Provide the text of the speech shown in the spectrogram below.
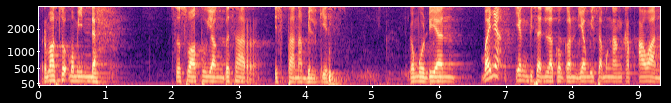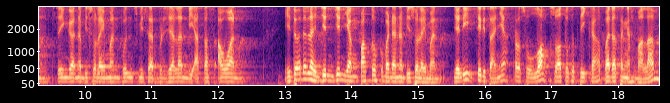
termasuk memindah sesuatu yang besar istana Bilqis. Kemudian banyak yang bisa dilakukan yang bisa mengangkat awan sehingga Nabi Sulaiman pun bisa berjalan di atas awan. Itu adalah jin-jin yang patuh kepada Nabi Sulaiman. Jadi ceritanya Rasulullah suatu ketika pada tengah malam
